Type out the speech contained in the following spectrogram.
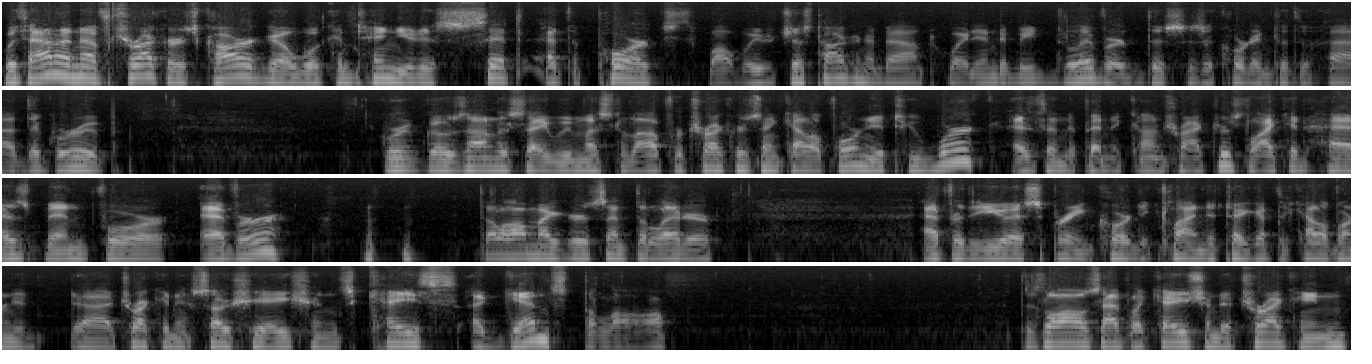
Without enough truckers, cargo will continue to sit at the ports, what we were just talking about, waiting to be delivered. This is according to the, uh, the group. Group goes on to say we must allow for truckers in California to work as independent contractors like it has been forever. the lawmaker sent the letter after the U.S. Supreme Court declined to take up the California uh, Trucking Association's case against the law. This law's application to trucking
